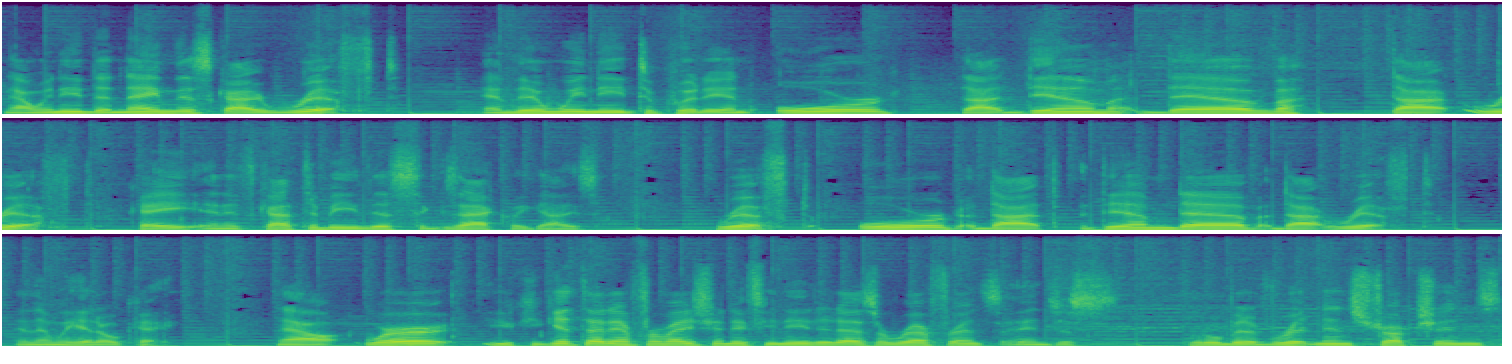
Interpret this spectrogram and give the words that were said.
Now we need to name this guy Rift. and then we need to put in org.dimdev.rift. Okay, and it's got to be this exactly, guys. Rift org.dimdev.rift, and then we hit OK. Now, where you can get that information if you need it as a reference and just a little bit of written instructions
